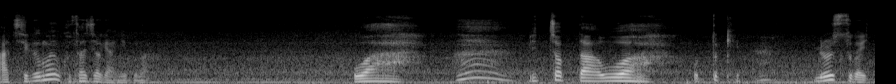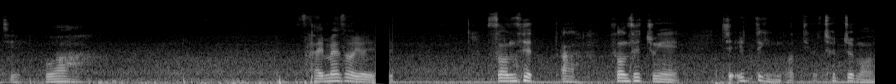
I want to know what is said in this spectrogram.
아 지금은 군사지역이 아니구나. 와. 미쳤다. 우와 어떻게 이럴 수가 있지. 와. 살면서 이 선셋 아 선셋 중에 제 1등인 것 같아요. 첫 주먹.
